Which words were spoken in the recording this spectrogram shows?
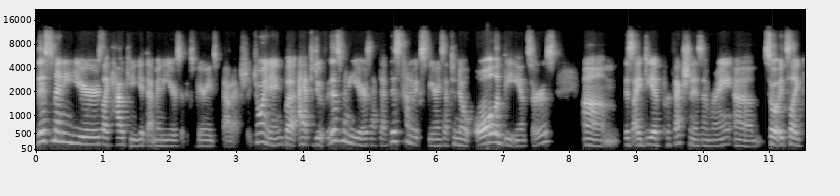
this many years. Like, how can you get that many years of experience without actually joining? But I have to do it for this many years. I have to have this kind of experience. I have to know all of the answers. Um, this idea of perfectionism, right? Um, so it's like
